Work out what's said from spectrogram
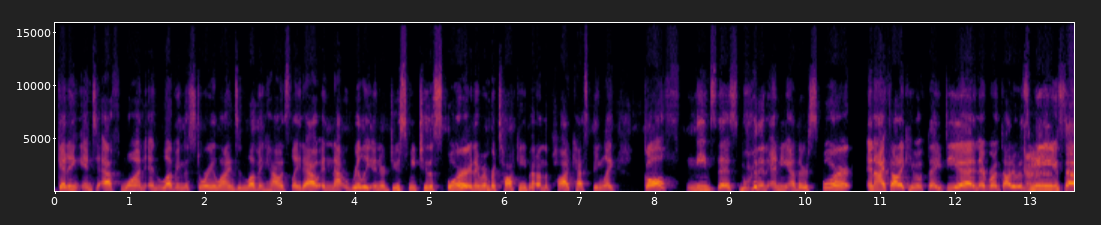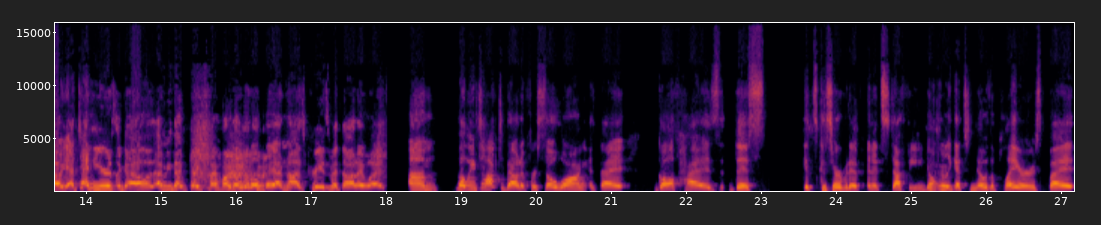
getting into F1 and loving the storylines and loving how it's laid out. And that really introduced me to the sport. And I remember talking about on the podcast being like, golf needs this more than any other sport. And I thought I came up with the idea and everyone thought it was me. So yeah, 10 years ago, I mean, that breaks my heart a little bit. I'm not as crazy as I thought I was. Um, but we've talked about it for so long is that golf has this it's conservative and it's stuffy. You don't mm-hmm. really get to know the players, but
